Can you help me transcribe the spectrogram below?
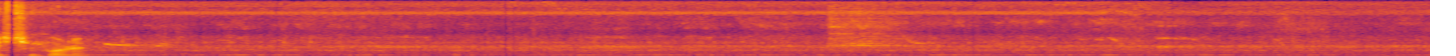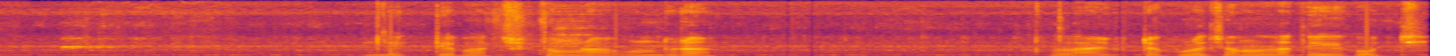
বেশি করে। দেখতে পাচ্ছ তোমরা বন্ধুরা? লাইভটা পুরো জানলা থেকে করছি।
